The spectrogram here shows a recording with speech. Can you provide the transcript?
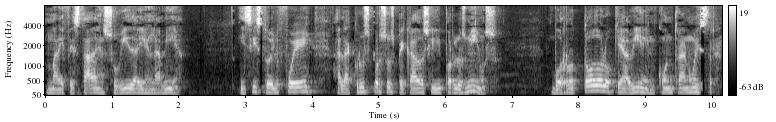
manifestada en su vida y en la mía. Insisto, Él fue a la cruz por sus pecados y por los míos. Borró todo lo que había en contra nuestra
